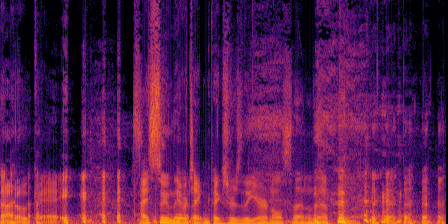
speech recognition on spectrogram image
Not okay. I assume they were taking pictures of the urinals. I don't know.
